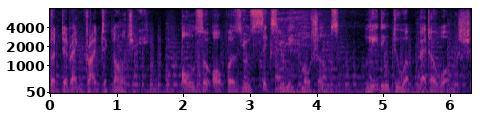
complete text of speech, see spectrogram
The direct drive technology also offers you six unique motions, leading to a better wash.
